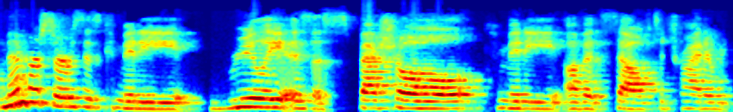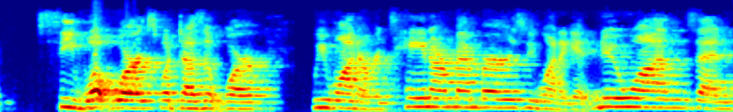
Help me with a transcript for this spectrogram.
Member Services Committee really is a special committee of itself to try to see what works, what doesn't work. We want to retain our members, we want to get new ones and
